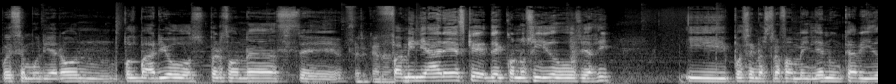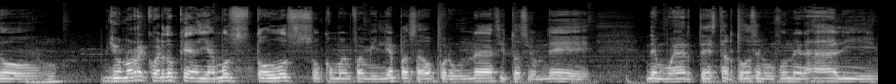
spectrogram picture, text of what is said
Pues se murieron, pues, varios personas, eh, Cercanas. familiares que, de conocidos y así. Y pues en nuestra familia nunca ha habido... No, Yo no recuerdo que hayamos todos, o como en familia, pasado por una situación de, de muerte, estar todos en un funeral y...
